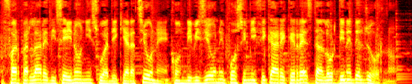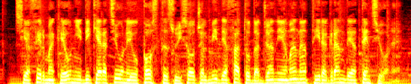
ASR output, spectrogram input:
Far parlare di sé in ogni sua dichiarazione e condivisione può significare che resta all'ordine del giorno. Si afferma che ogni dichiarazione o post sui social media fatto da Gianni Aman attira grande attenzione.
